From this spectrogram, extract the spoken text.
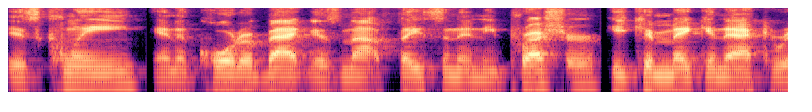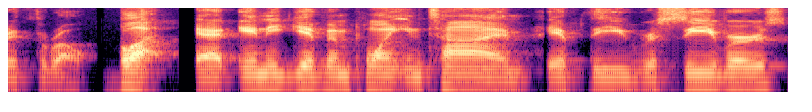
is clean and the quarterback is not facing any pressure, he can make an accurate throw. But at any given point in time, if the receivers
